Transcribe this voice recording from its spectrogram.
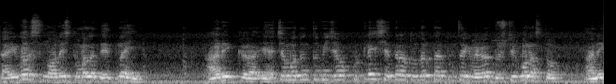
डायव्हर्स नॉलेज तुम्हाला देत नाही. आणि ह्याच्यामधून तुम्ही जेव्हा कुठल्याही क्षेत्रात उतरता तुमचा एक वेगळा दृष्टिकोन असतो. आणि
